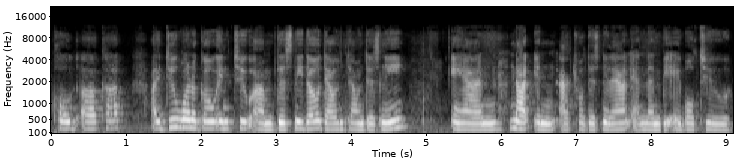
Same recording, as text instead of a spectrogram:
cold uh, cup. I do want to go into um, Disney though, downtown Disney and not in actual Disneyland and then be able to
